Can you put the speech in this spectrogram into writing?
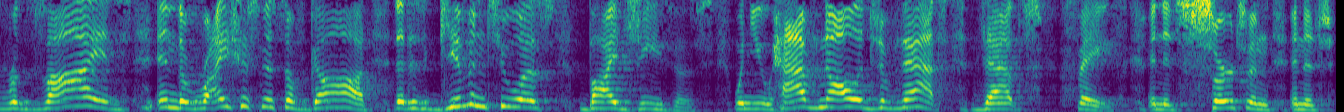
resides in the righteousness of God that is given to us by Jesus. When you have knowledge of that, that's faith. And it's certain and it's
